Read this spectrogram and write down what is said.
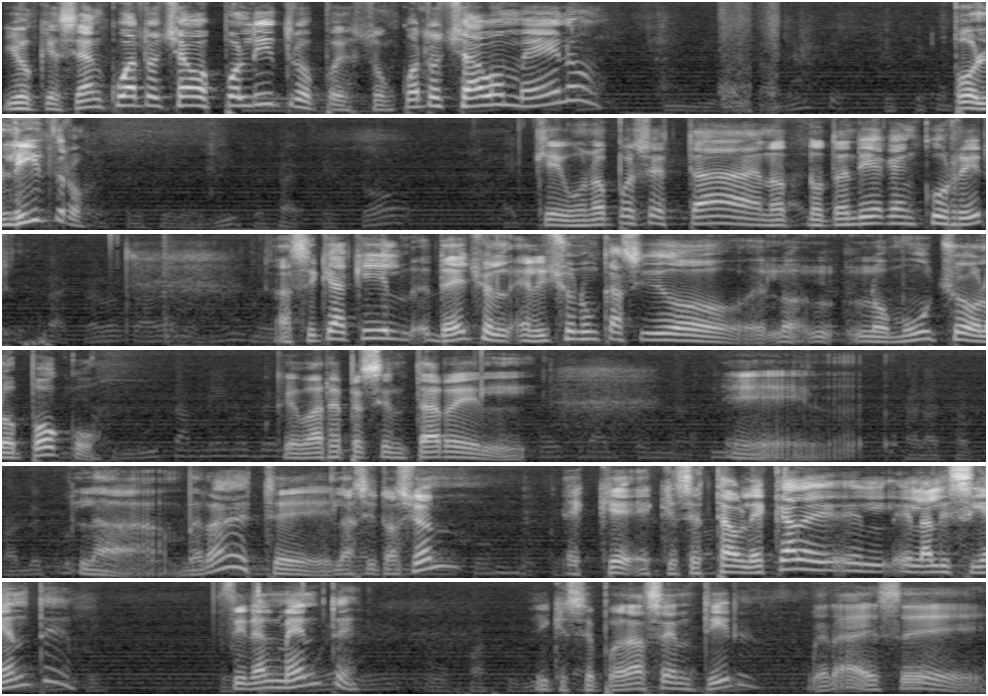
Y aunque sean cuatro chavos por litro, pues son cuatro chavos menos por litro. Que uno pues está, no, no tendría que incurrir. Así que aquí, de hecho, el, hecho nunca ha sido lo, mucho o lo poco que va a representar el, eh, la, ¿verdad? Este, la situación es que, es que se establezca el, aliciente, finalmente, y que se pueda sentir, ¿verdad? Ese,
